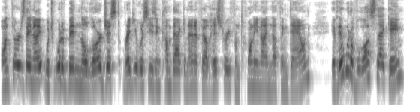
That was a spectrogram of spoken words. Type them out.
on Thursday night, which would have been the largest regular season comeback in NFL history from 29 nothing down, if they would have lost that game,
